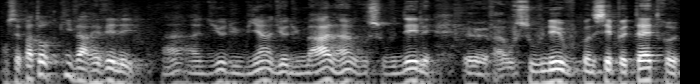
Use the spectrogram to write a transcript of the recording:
On ne sait pas trop qui va révéler. Hein, un Dieu du bien, un Dieu du mal. Hein. vous vous souvenez, euh, vous, connaissez peut-être euh,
